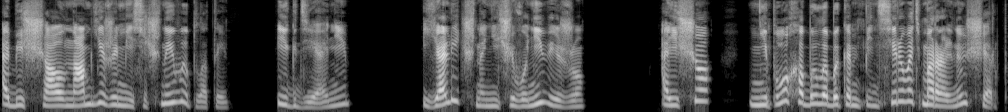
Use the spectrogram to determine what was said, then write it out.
обещал нам ежемесячные выплаты. И где они? Я лично ничего не вижу. А еще неплохо было бы компенсировать моральный ущерб.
